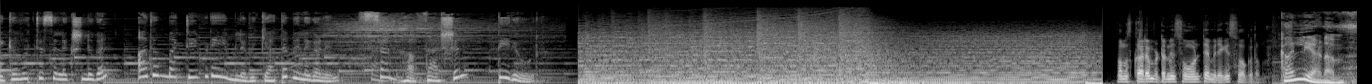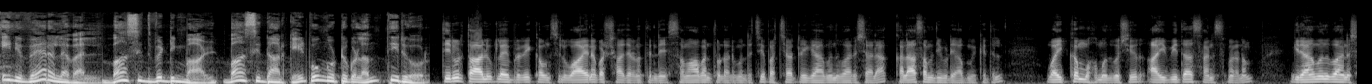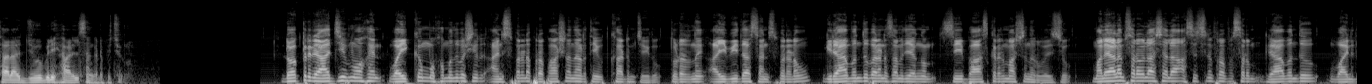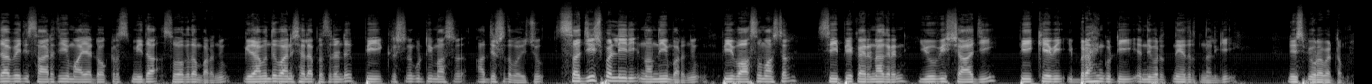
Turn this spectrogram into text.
മികവുറ്റ സെലക്ഷനുകൾ അതും മറ്റെവിടെയും ലഭിക്കാത്ത വിലകളിൽ സൻഹ ഫാഷൻ തിരൂർ. നമസ്കാരം പെട്ടെന്ന് സോൺ ടൈമിലേക്ക് സ്വാഗതം. കല്യാണം ഇനി വേറെ level. Basid wedding mall Basid arcade Poongottukulam Tirur. Tirur taluk library council വായന പക്ഷാചരണത്തിന്റെ സമാപനത്തോടനുബന്ധിച്ച് പച്ചാട്ടി ഗ്രാമനിർവാഹനശാല കലാസമിതിയുടെ ആഭിമുഖ്യത്തിൽ വൈക്കം മുഹമ്മദ് ബഷീർ ഐവിദ സൻസ്മരണം ഗ്രാമനിർവാഹനശാല ജൂബിലി ഹാളിൽ സംഘടിപ്പിച്ചു. ഡോക്ടർ രാജീവ് മോഹൻ വൈക്കം മുഹമ്മദ് ബഷീർ അനുസ്മരണ പ്രഭാഷണം നടത്തി ഉദ്ഘാടനം ചെയ്തു. തുടർന്ന് ഐവിദാസ് അനുസ്മരണവും ഗ്രാമബന്ധു ഭരണസമിതി അംഗം സി ഭാസ്കരൻ മാഷ് നിർവഹിച്ചു. മലയാളം സർവകലാശാല അസിസ്റ്റന്റ് പ്രൊഫസറും ഗ്രാമബന്ധു വനിതാവേദി സാരഥിയുമായ ഡോക്ടർ സ്മിത സ്വാഗതം പറഞ്ഞു. ഗ്രാമബന്ധു വായനശാല പ്രസിഡന്റ് പി കൃഷ്ണൻകുട്ടി മാസ്റ്റർ അധ്യക്ഷത വഹിച്ചു. സജീഷ് പള്ളിയിൽ നന്ദിയും പറഞ്ഞു. P Vasu master C P Karunakaran U V Shaji P K V Ibrahimkutty എന്നിവർ നേതൃത്വം നൽകി. News bureau Vettom.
